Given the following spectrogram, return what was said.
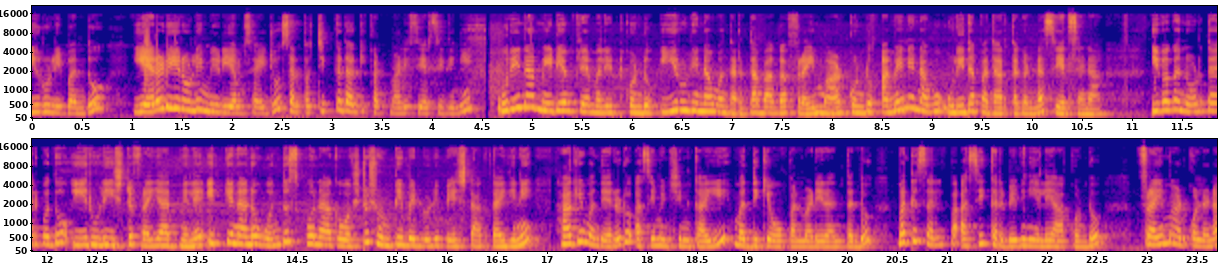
ಈರುಳ್ಳಿ ಬಂದು ಎರಡು ಈರುಳ್ಳಿ ಮೀಡಿಯಂ ಸೈಜು ಸ್ವಲ್ಪ ಚಿಕ್ಕದಾಗಿ ಕಟ್ ಮಾಡಿ ಸೇರಿಸಿದ್ದೀನಿ. ಉರಿನ ಮೀಡಿಯಂ ಫ್ಲೇಮಲ್ಲಿ ಇಟ್ಕೊಂಡು ಈರುಳ್ಳಿನ ಒಂದು ಅರ್ಧ ಭಾಗ ಫ್ರೈ ಮಾಡಿಕೊಂಡು ಆಮೇಲೆ ನಾವು ಉಳಿದ ಪದಾರ್ಥಗಳನ್ನ ಸೇರಿಸೋಣ. ಇವಾಗ ನೋಡ್ತಾ ಇರ್ಬೋದು, ಈರುಳ್ಳಿ ಇಷ್ಟು ಫ್ರೈ ಆದಮೇಲೆ ಇದಕ್ಕೆ ನಾನು ಒಂದು ಸ್ಪೂನ್ ಆಗುವಷ್ಟು ಶುಂಠಿ, ಬೆಳ್ಳುಳ್ಳಿ ಪೇಸ್ಟ್ ಹಾಕ್ತಾ ಇದ್ದೀನಿ. ಹಾಗೆ ಒಂದೆರಡು ಹಸಿಮೆಣಸಿನ್ಕಾಯಿ ಮದ್ದಿಗೆ ಓಪನ್ ಮಾಡಿರೋಂಥದ್ದು. ಮತ್ತು ಸ್ವಲ್ಪ ಹಸಿ ಕರಿಬೇವಿನ ಎಲೆ ಹಾಕ್ಕೊಂಡು ಫ್ರೈ ಮಾಡ್ಕೊಳ್ಳೋಣ.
